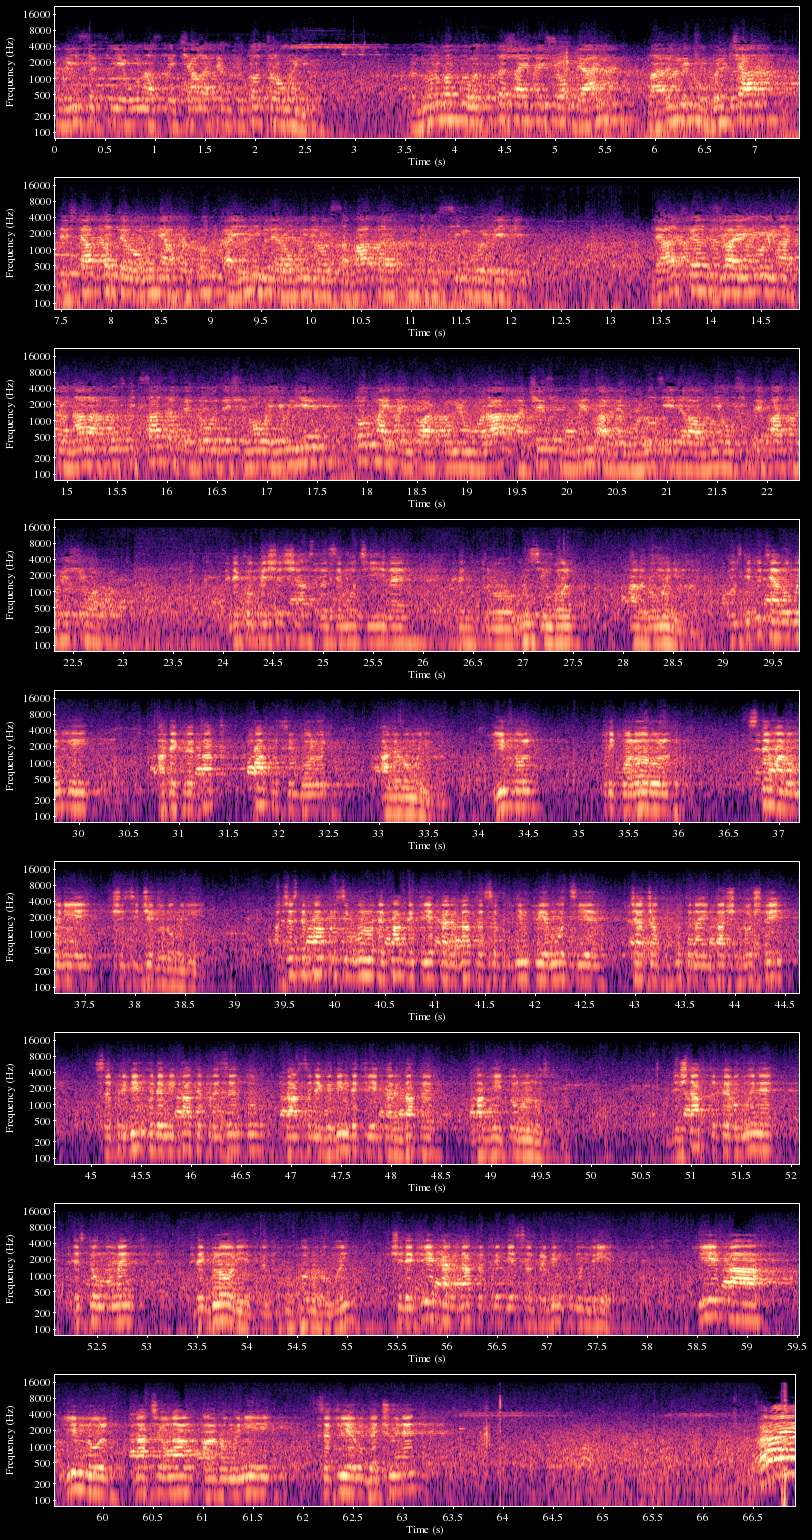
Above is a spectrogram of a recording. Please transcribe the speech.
trebui să fie una specială pentru toți românii. În urmă cu 168 de ani, la rândul cu Vâlcea, Deșteaptă-te România a făcut ca inimile românilor să bată într-un singur ritm. De altfel, ziua imnului național a fost fixată pe 29 iulie, tocmai pentru a comemora acest moment al Revoluției de la 1848. Recopeșesc și astăzi emoțiile pentru un simbol al românilor. Constituția României a decretat patru simboluri ale românilor. Imnul, tricolorul, stema României și sigiliul României. Aceste patru simboluri ne fac de fiecare dată să privim cu emoție ceea ce au făcut înaintașii noștri, să privim cu demnitate prezentul, dar să ne gândim de fiecare dată la viitorul nostru. Deșteaptă pe române este un moment de glorie pentru poporul român și de fiecare dată trebuie să-l privim cu mândrie fie ca imnul național al României să fie rugăciune. Rai!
